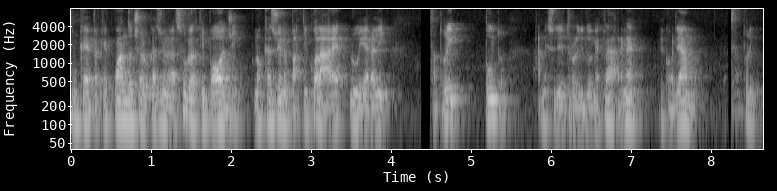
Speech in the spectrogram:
Ok, perché quando c'è l'occasione assurda, tipo oggi, un'occasione particolare, lui era lì, è stato lì, punto. Ha messo dietro le due McLaren, eh, ricordiamolo stato lì.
